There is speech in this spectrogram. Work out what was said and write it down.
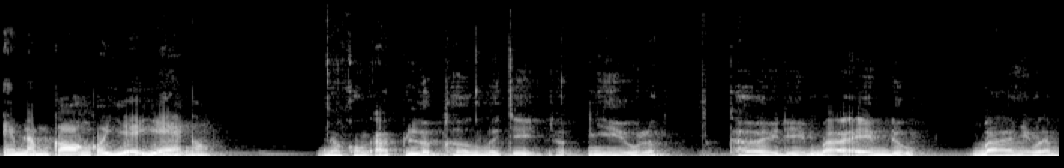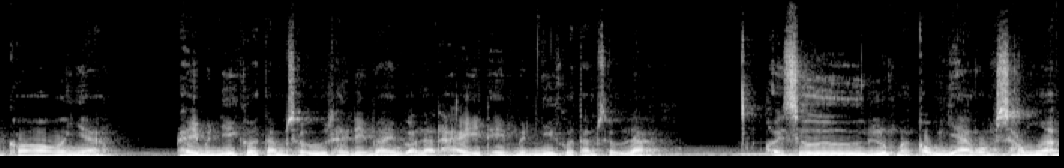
em làm con có dễ dàng không? Nó còn áp lực hơn nữa chị rất nhiều lắm. Thời điểm mà em được ba nhận làm con ấy nha, thầy minh nhí có tâm sự, thời điểm đó em gọi là thầy, thì minh nhí có tâm sự là hồi xưa lúc mà cậu giao còn sống á,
